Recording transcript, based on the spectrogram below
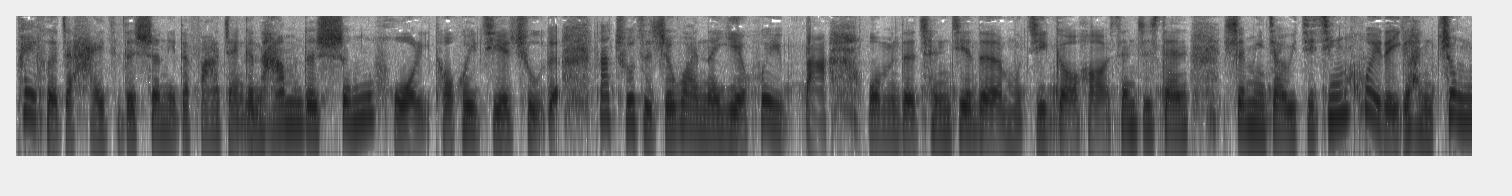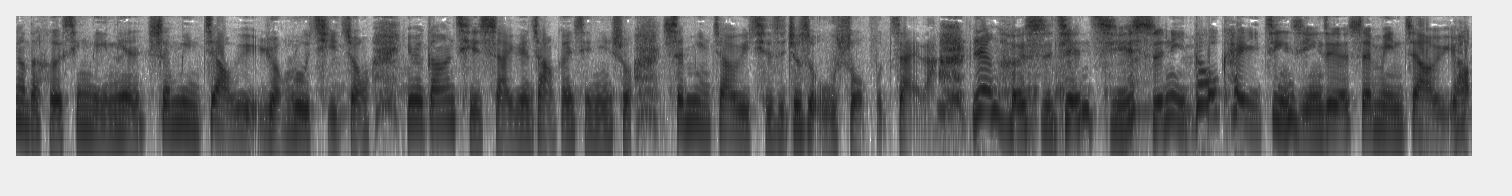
配合着孩。孩子的生理的发展跟他们的生活里头会接触的。那除此之外呢，也会把我们的承接的母机构哈三之三生命教育基金会的一个很重要的核心理念——生命教育融入其中。因为刚刚其实啊，园长跟贤宁说，生命教育其实就是无所不在啦。任何时间其实你都可以进行这个生命教育哈。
